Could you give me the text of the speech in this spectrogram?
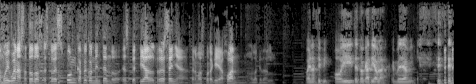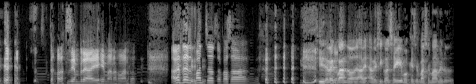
muy buenas a todos. Esto es Un Café con Nintendo, especial reseña. Tenemos por aquí a Juan. Hola, ¿qué tal? Bueno, Zipi, hoy te toca a ti hablar, en vez de a mí. Estamos siempre ahí, mano a mano. A veces Pancho se pasa. Sí, de vez en cuando. A ver, a ver si conseguimos que se pase más a menudo.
